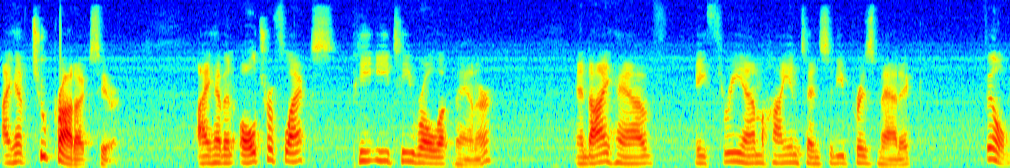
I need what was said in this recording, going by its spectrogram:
I have two products here. I have an Ultraflex PET roll-up banner, and I have a 3M high-intensity prismatic film.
